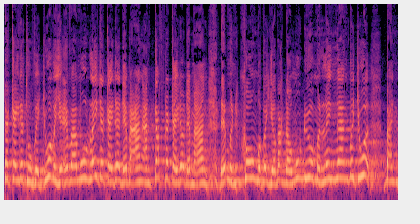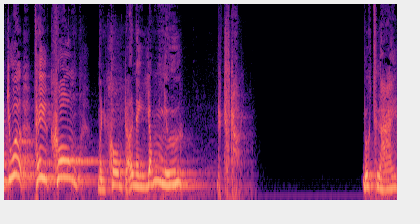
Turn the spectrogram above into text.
Trái cây đó thuộc về Chúa. Bây giờ Eva muốn lấy trái cây đó để mà ăn. Ăn cắp trái cây đó để mà ăn. Để mình khôn. Mà bây giờ bắt đầu muốn đưa mình lên ngang với Chúa. Ban Chúa thấy khôn, Mình khôn trở nên giống như Đức Chúa Trời. Bước thứ hai,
